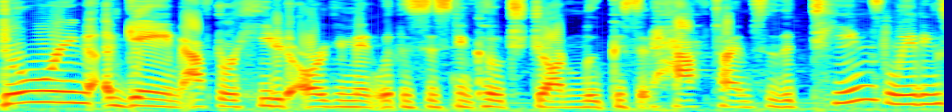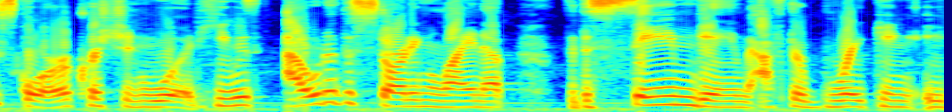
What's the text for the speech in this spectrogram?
during a game after a heated argument with assistant coach John Lucas at halftime. So the team's leading scorer, Christian Wood, he was out of the starting lineup for the same game after breaking a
